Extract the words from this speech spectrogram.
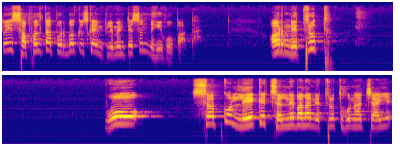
तो ये सफलतापूर्वक उसका इंप्लीमेंटेशन नहीं हो पाता। और नेतृत्व, वो सबको लेके चलने वाला नेतृत्व होना चाहिए,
